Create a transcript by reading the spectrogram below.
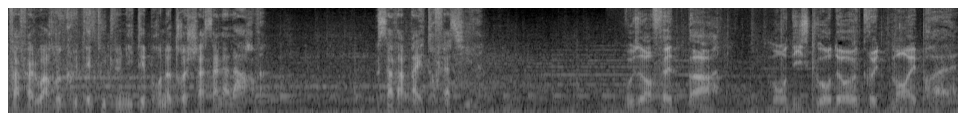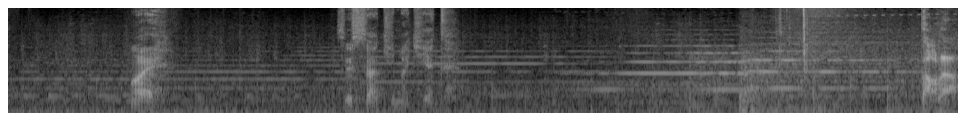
Va falloir recruter toute l'unité pour notre chasse à la larve. Ça va pas être facile. Vous en faites pas. Mon discours de recrutement est prêt. Ouais. C'est ça qui m'inquiète. Par là.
